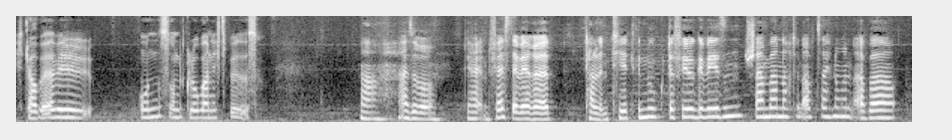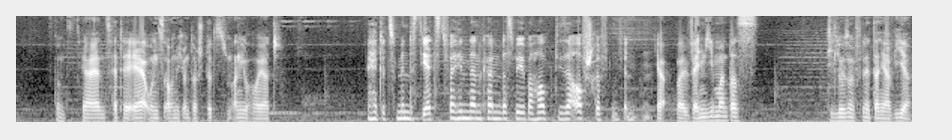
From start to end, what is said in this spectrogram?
Ich glaube, er will uns und Globa nichts Böses. ja, also wir halten fest, er wäre talentiert genug dafür gewesen, scheinbar nach den Aufzeichnungen, aber Sonst ja, sonst hätte er uns auch nicht unterstützt und angeheuert. er hätte zumindest jetzt verhindern können, dass wir überhaupt diese Aufschriften finden. Ja, weil wenn jemand das die Lösung findet, dann ja wir.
